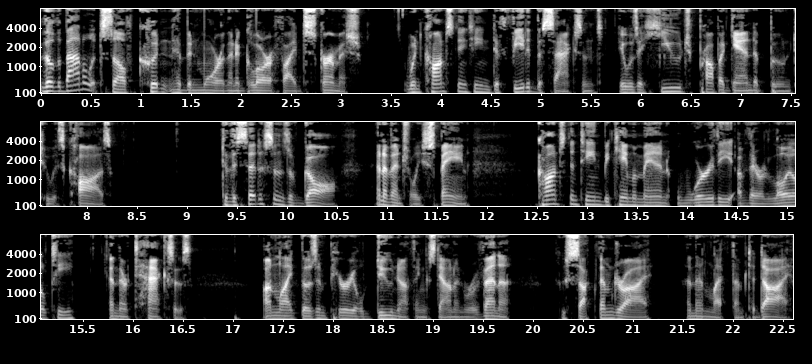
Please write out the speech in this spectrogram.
Though the battle itself couldn't have been more than a glorified skirmish, when Constantine defeated the Saxons, it was a huge propaganda boon to his cause. To the citizens of Gaul, and eventually Spain, Constantine became a man worthy of their loyalty and their taxes, unlike those imperial do-nothings down in Ravenna, who sucked them dry and then left them to die.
